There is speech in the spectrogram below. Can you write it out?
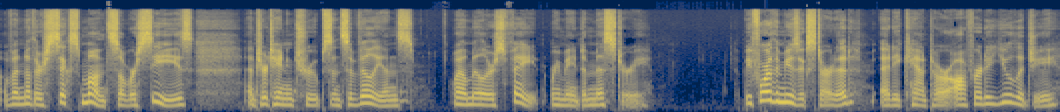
of another six months overseas, entertaining troops and civilians, while Miller's fate remained a mystery. Before the music started, Eddie Cantor offered a eulogy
